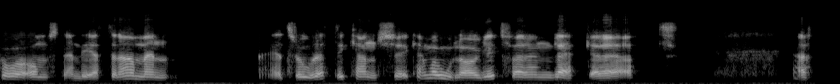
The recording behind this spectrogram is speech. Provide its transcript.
på omständigheterna, men jag tror att det kanske kan vara olagligt för en läkare att, att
